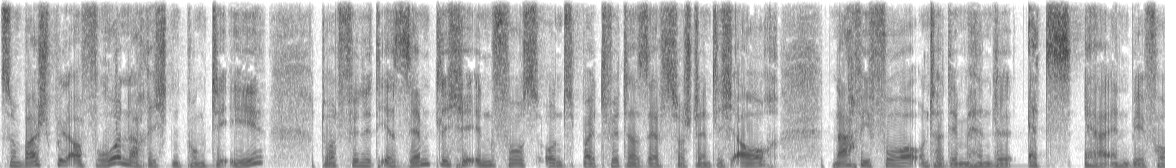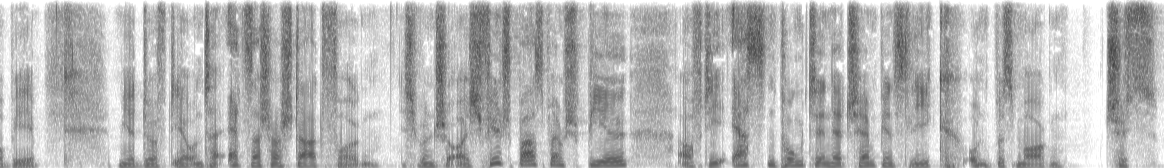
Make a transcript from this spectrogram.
zum Beispiel auf ruhrnachrichten.de. Dort findet ihr sämtliche Infos und bei Twitter selbstverständlich auch, nach wie vor unter dem Handle rnbvb. Mir dürft ihr unter Start folgen. Ich wünsche euch viel Spaß beim Spiel, auf die ersten Punkte in der Champions League und bis morgen. Tschüss.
